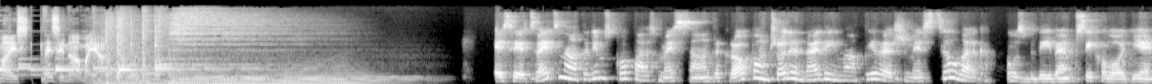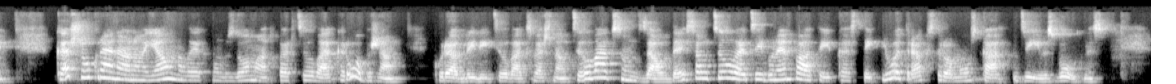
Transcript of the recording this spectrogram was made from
Zināmais nezināmajā. Esiet sveicināti ar jums kopā esmu es Sandra Kropa, un šodien raidījumā pievēršamies cilvēka uzvedībai un psiholoģijai. Karš Ukrainā no jauna liek mums domāt par cilvēka robežām, kurā brīdī cilvēks vairs nav cilvēks un zaudē savu cilvēcību un empātiju, kas tik ļoti raksturo mūs kā dzīves būtnes.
